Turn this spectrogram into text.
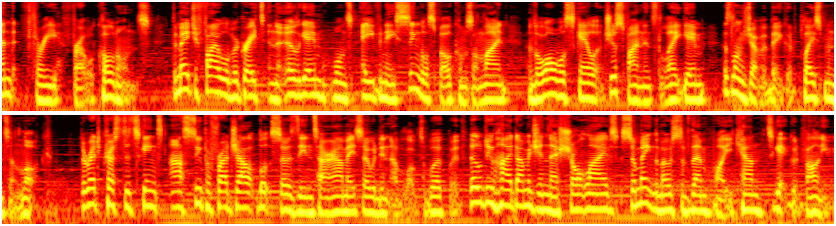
and 3 Feral Cold Ones. The Major Fire will be great in the early game once even a single spell comes online, and the law will scale just fine into the late game as long as you have a bit of good placement and luck. The red crested skinks are super fragile, but so is the entire army, so we didn't have a lot to work with. They'll do high damage in their short lives, so make the most of them while you can to get good value.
